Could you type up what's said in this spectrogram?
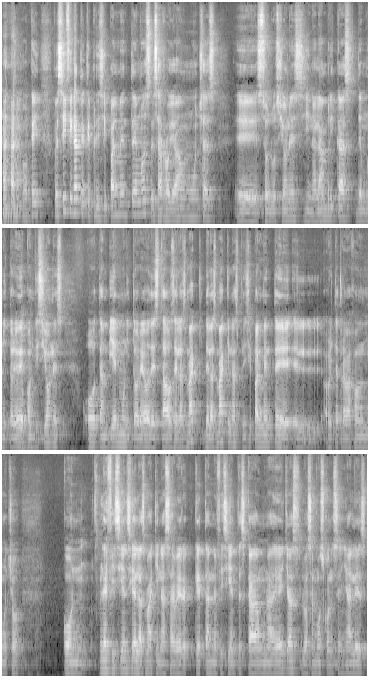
ok, pues sí, fíjate que principalmente hemos desarrollado muchas eh, soluciones inalámbricas de monitoreo de condiciones o también monitoreo de estados de las, de las máquinas, principalmente el, ahorita trabajamos mucho con la eficiencia de las máquinas, saber qué tan eficientes cada una de ellas, lo hacemos con señales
